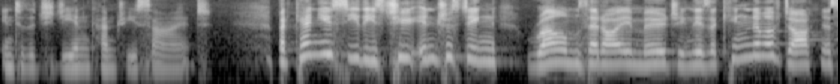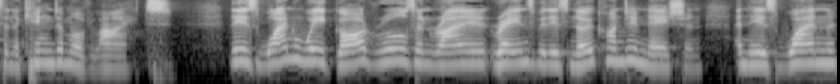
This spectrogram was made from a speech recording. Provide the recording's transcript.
into the Judean countryside. But can you see these two interesting realms that are emerging? There's a kingdom of darkness and a kingdom of light. There's one where God rules and reigns, where there's no condemnation, and there's one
